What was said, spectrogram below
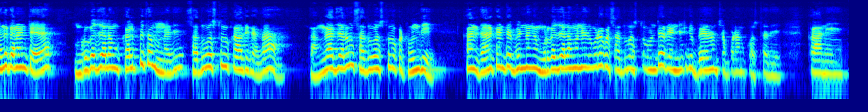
ఎందుకనంటే మృగజలం కల్పితం ఉన్నది సద్వస్తువు కాదు కదా. గంగా జలం సద్వస్తువు ఒకటి ఉంది. కానీ దానికంటే భిన్నంగా మృగజలం అనేది కూడా ఒక సద్వస్తువు ఉంటే రెండింటికి భేదం చెప్పడానికి వస్తుంది. కానీ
